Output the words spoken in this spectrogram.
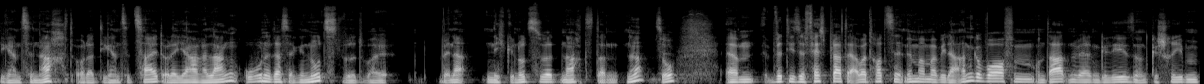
die ganze Nacht oder die ganze Zeit oder jahrelang, ohne dass er genutzt wird, weil wenn er nicht genutzt wird nachts, dann, ne, so, ähm, wird diese Festplatte aber trotzdem immer mal wieder angeworfen und Daten werden gelesen und geschrieben.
